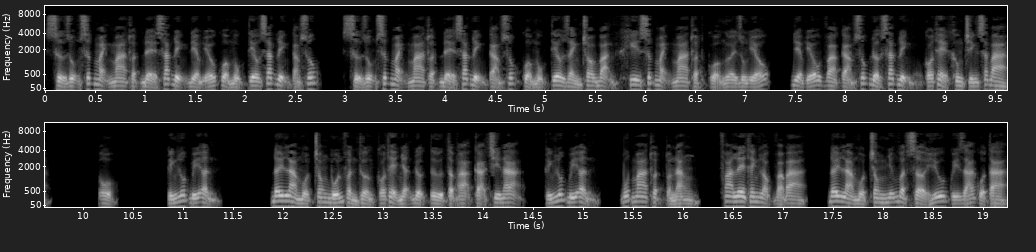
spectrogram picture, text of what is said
sử dụng sức mạnh ma thuật để xác định điểm yếu của mục tiêu xác định cảm xúc, sử dụng sức mạnh ma thuật để xác định cảm xúc của mục tiêu dành cho bạn khi sức mạnh ma thuật của người dùng yếu, điểm yếu và cảm xúc được xác định có thể không chính xác ba. Ồ, kính lúp bí ẩn. Đây là một trong bốn phần thưởng có thể nhận được từ tập hạ cả chi nạ kính lúp bí ẩn, bút ma thuật toàn năng, pha lê thanh lọc và ba, đây là một trong những vật sở hữu quý giá của ta.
